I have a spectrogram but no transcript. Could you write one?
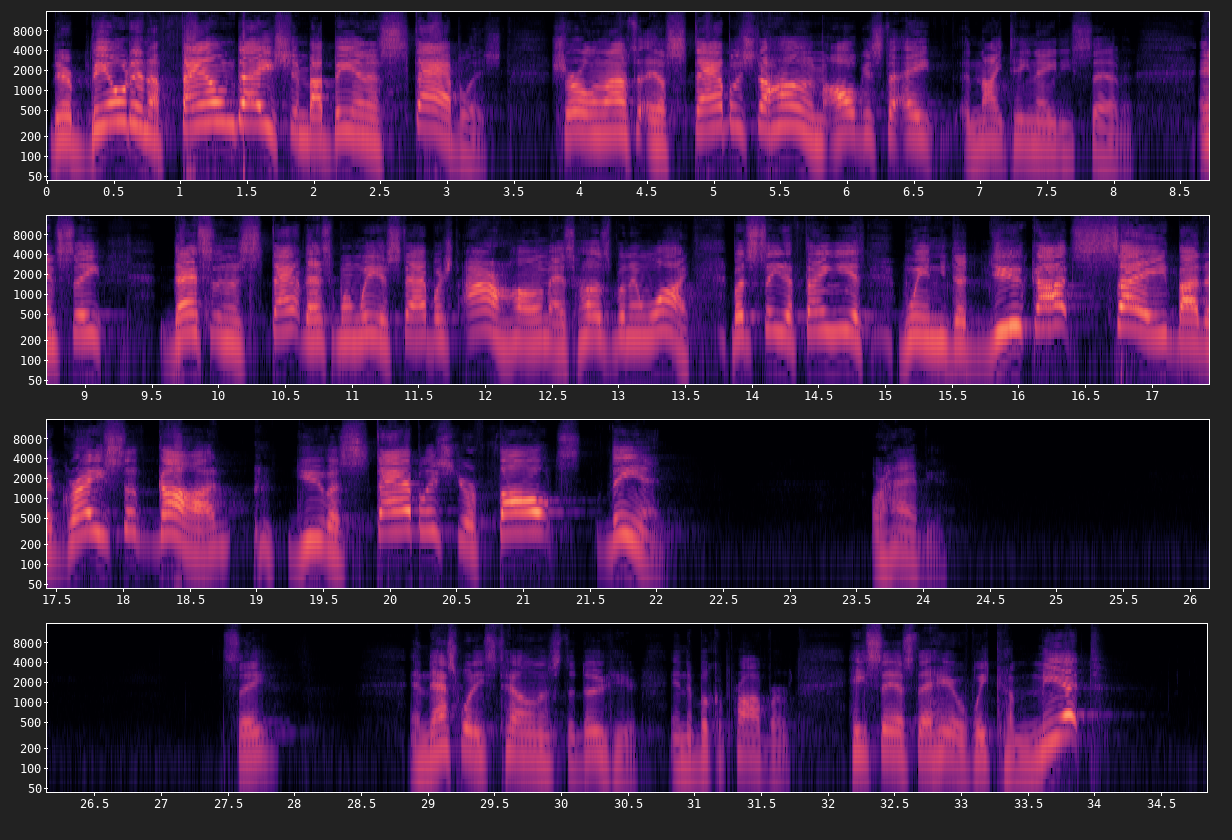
They're building a foundation by being established. Cheryl and I established a home August the 8th, 1987. And see, that's, an estab- that's when we established our home as husband and wife. But see, the thing is, when the, you got saved by the grace of God, you've established your thoughts then. Or have you? See? And that's what he's telling us to do here in the book of Proverbs. He says that here, if we commit,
